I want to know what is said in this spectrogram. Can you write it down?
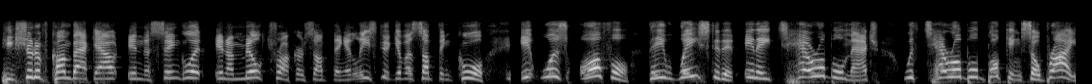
He should have come back out in the singlet in a milk truck or something, at least to give us something cool. It was awful. They wasted it in a terrible match with terrible booking. So, Bry,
